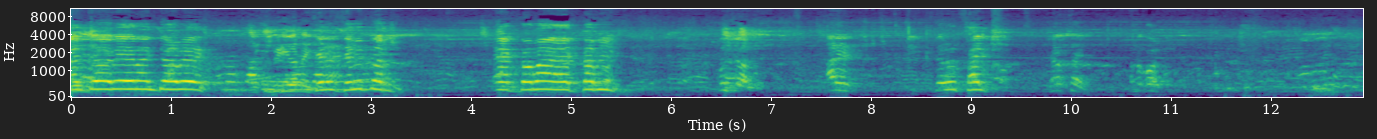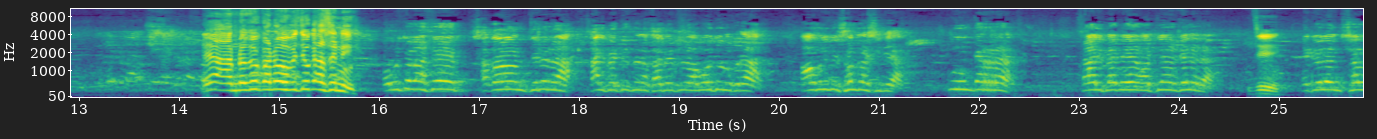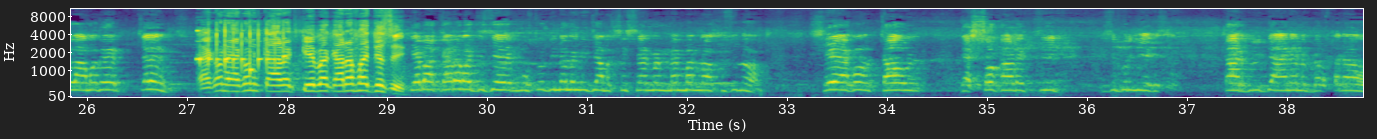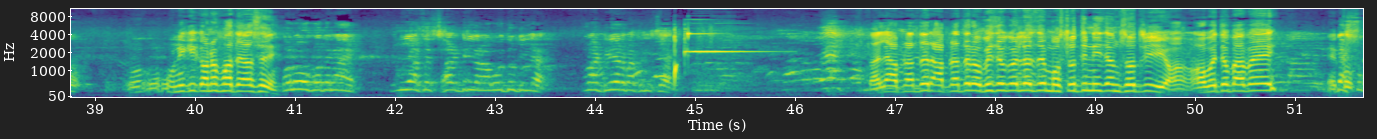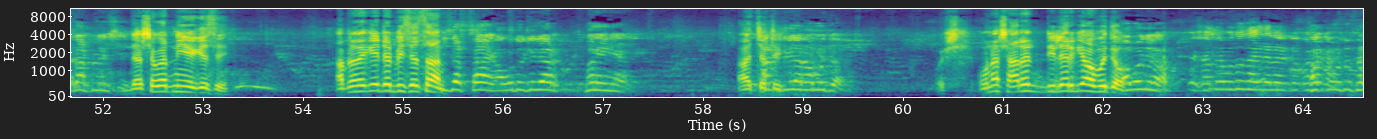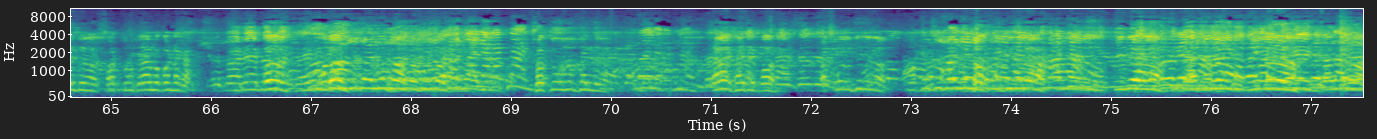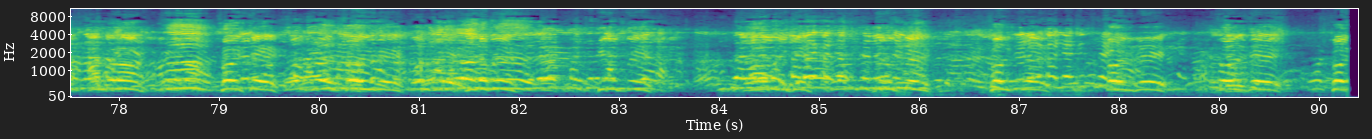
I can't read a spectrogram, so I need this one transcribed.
মানতে হবে মানতে হবে। এক দফা এক দাবি আরে সাইড। এ আপনাকে কোনো অভিযোগ আসেনি? অভিযোগ আছে সাধারণ জেলেরা সাইল ফেতেছে না সাইল ফেতেছে অবৈধ লোকেরা আওয়ামী লীগের সন্ত্রাসীরা কুলঙ্কাররা ফেবে অরিজিনাল জেলেরা। জি। এটা হলো ইনশাল্লাহ আমাদের চ্যালেঞ্জ এখন এখন কারা কে বা কারা ফাইতেছে? কে বা কারা বাঁচিয়েছে মুস্তুদ্দিন নামের নিজে আমার চেয়ারম্যান মেম্বার না কিছু না। সে এখন চাউল দেড়শো কার্ডের সিট রিসিভ করে নিয়ে গেছে। তার বিরুদ্ধে আইনানুক ব্যবস্থা নেওয়া হোক। উনি কি কোনো পদে আছে? কোনো পদে নাই। উনি আছে সার ডিলার অবৈধ ডিলার ওনার ডিলার বাতিল চায় তাহলে আপনাদের আপনাদের অভিযোগ হইল যে মসরুদ্দিন নিজাম চৌধুরী অবৈধভাবে দেড়শো কাঠ নিয়ে গেছে। আপনারা কি এটার বিচার চান মানে আচ্ছা ঠিক ওনার সারের ডিলার কি অবৈধ হ্যাঁ আন্দোলন চলছে চলবে চলবে বিরুদ্ধে আওয়ামী লীগের বিরুদ্ধে চলছে চলবে চলবে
